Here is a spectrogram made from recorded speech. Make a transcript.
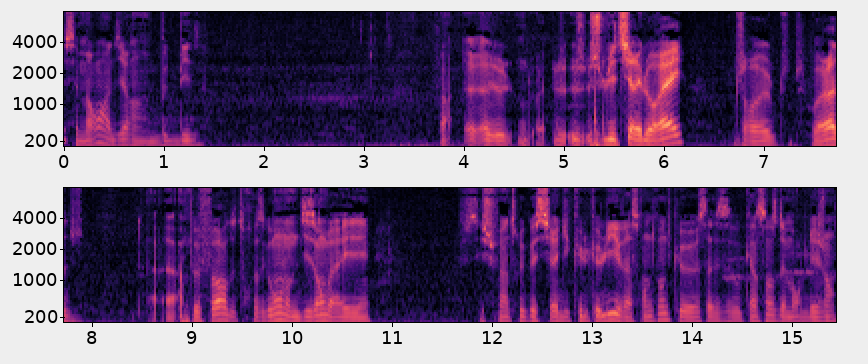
C'est marrant à dire un bout de bide. Enfin, euh, euh, je lui ai tiré l'oreille, genre, voilà, un peu fort de 3 secondes en me disant, bah, si je fais un truc aussi ridicule que lui, il va se rendre compte que ça n'a aucun sens de mordre les gens.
